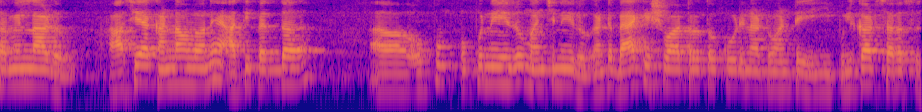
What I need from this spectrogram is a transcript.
తమిళనాడు ఆసియా ఖండంలోనే అతిపెద్ద ఉప్పు ఉప్పు నీరు మంచినీరు అంటే బ్యాకిష్ వాటర్తో కూడినటువంటి ఈ పులికాట్ సరస్సు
